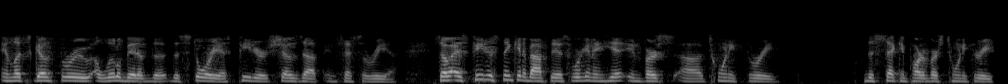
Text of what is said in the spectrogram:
and let's go through a little bit of the, the story as Peter shows up in Caesarea. So as Peter's thinking about this, we're going to hit in verse uh, 23 the second part of verse 23.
